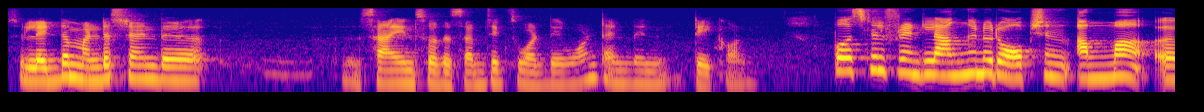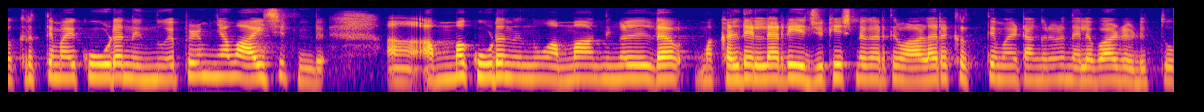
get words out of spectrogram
So let them understand the science or the subjects what they want and then take on personal ഫ്രണ്ടിൽ അങ്ങനെ ഒരു ഓപ്ഷൻ അമ്മ കൃത്യമായി കൂടെ നിന്നു. എപ്പോഴും ഞാൻ വായിച്ചിട്ടുണ്ട്. അമ്മ കൂടെ നിന്നു. അമ്മ നിങ്ങളുടെ മക്കളുടെ എല്ലാവരുടെയും എഡ്യൂക്കേഷന്റെ കാര്യത്തിൽ വളരെ കൃത്യമായിട്ട് അങ്ങനെ ഒരു നിലപാടെടുത്തു.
